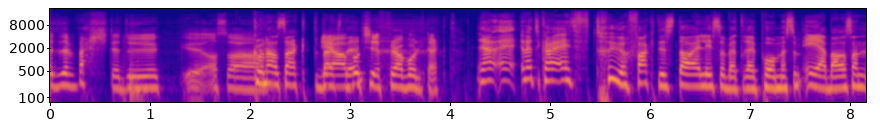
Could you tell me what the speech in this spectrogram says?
er det verste du eh, altså, Kunne ha sagt Ja, bortsett fra voldtekt. Ja, jeg, vet du hva, jeg tror faktisk da Elisabeth drev på med, som er bare sånn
